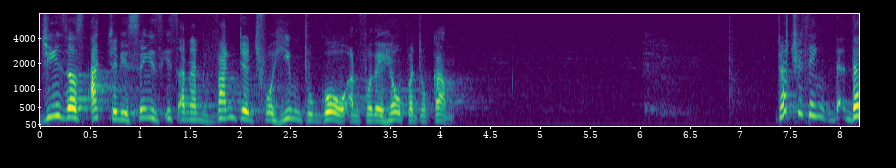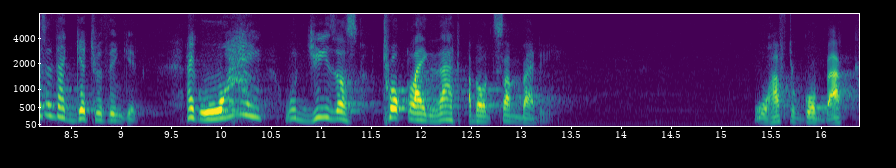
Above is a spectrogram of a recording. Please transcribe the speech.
Jesus actually says it's an advantage for him to go and for the helper to come. Don't you think, doesn't that get you thinking? Like, why would Jesus talk like that about somebody? We'll have to go back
